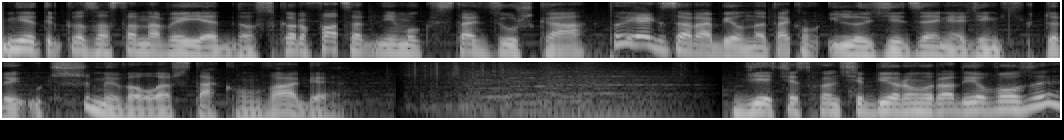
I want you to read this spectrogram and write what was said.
Mnie tylko zastanawia jedno, skoro facet nie mógł wstać z łóżka, to jak zarabiał na taką ilość jedzenia, dzięki której utrzymywał aż taką wagę? Wiecie skąd się biorą radiowozy?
